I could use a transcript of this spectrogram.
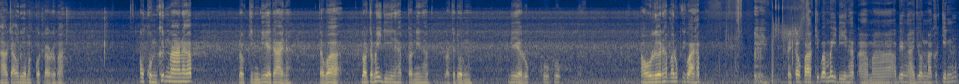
ขาวจะเอาเรือมากดเราหรือเปล่า เอาขุนขึ้นมานะครับ เรากินเบี้ยได้นะ แต่ว่า เราจะไม่ดีนะครับ ตอนนี้นะครับ เราจะโดนเบี้ยลุกลุกลุกเอาเรือนะครับ มาลุกดีกว่าครับไก่เก้าฟ้าคิดว่าไม่ดีนะครับ อ่ามาเอาเบี้ยหงายโยนมาก็กินนะ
